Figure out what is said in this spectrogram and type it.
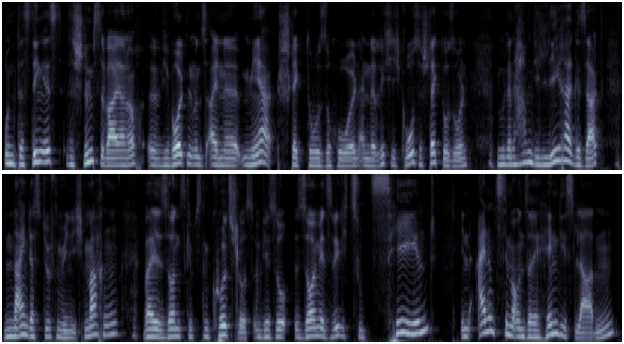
Und das Ding ist, das Schlimmste war ja noch, äh, wir wollten uns eine Mehrsteckdose holen, eine richtig große Steckdose holen. Nur dann haben die Lehrer gesagt, nein, das dürfen wir nicht machen, weil sonst gibt es einen Kurzschluss. Und wir so, sollen wir jetzt wirklich zu zehnt in einem Zimmer unsere Handys laden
